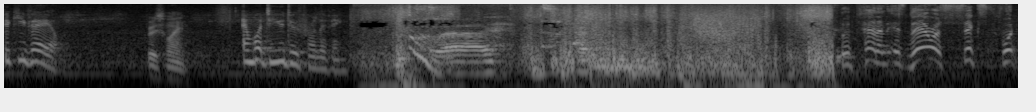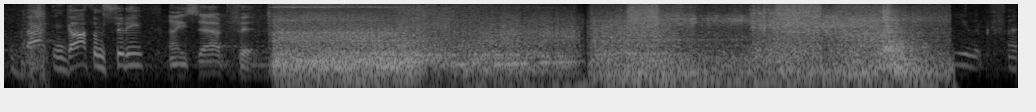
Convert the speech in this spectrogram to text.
Vicki Vale. Bruce Wayne. And what do you do for a living? Well, Lieutenant, is there a six-foot bat in Gotham City? Nice outfit. You look fine.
